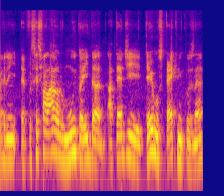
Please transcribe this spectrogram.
Evelyn, é, vocês falaram muito aí da, até de termos técnicos, né?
